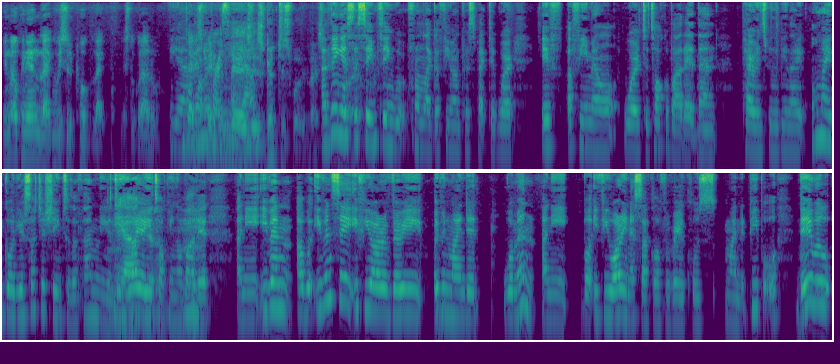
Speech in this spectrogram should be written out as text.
in my opinion like we should talk like यस्तो कुराहरू yeah That is One very person, yeah, yeah. it's, it's good to speak. Like, I speak think it's about the it. same thing w- from like a female perspective where if a female were to talk about it then parents will be like oh my god you're such a shame to the family and Yeah. why are you Yeah. talking about Mm. it and even I would even say if you are a very open-minded women any but if you are in a circle of a very close minded people they will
